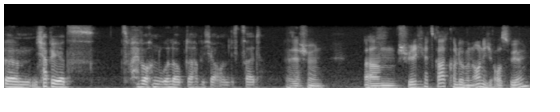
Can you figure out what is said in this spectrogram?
Ähm, ich habe ja jetzt zwei Wochen Urlaub, da habe ich ja ordentlich Zeit. Sehr schön. Ähm, Schwierigkeitsgrad konnte man auch nicht auswählen.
